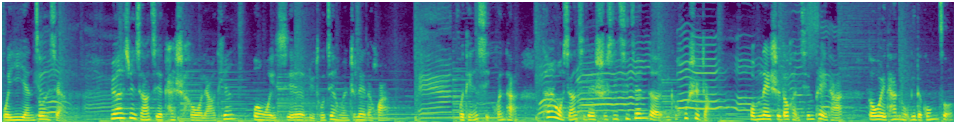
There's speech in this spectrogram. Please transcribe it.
我一言坐下。约翰逊小姐开始和我聊天，问我一些旅途见闻之类的话。我挺喜欢她，她让我想起在实习期间的一个护士长，我们那时都很钦佩她，都为她努力的工作。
